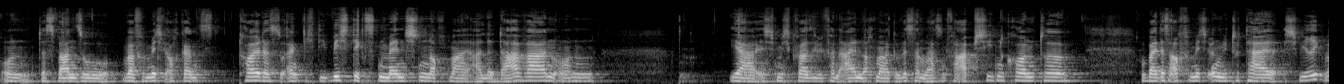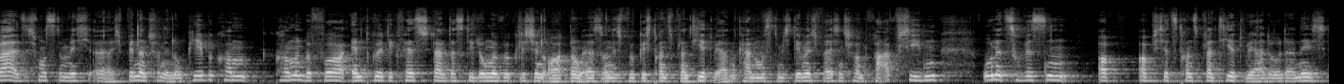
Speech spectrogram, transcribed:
Und das waren so, war für mich auch ganz toll, dass so eigentlich die wichtigsten Menschen nochmal alle da waren und ja, ich mich quasi von allen nochmal gewissermaßen verabschieden konnte. Wobei das auch für mich irgendwie total schwierig war. Also ich musste mich, äh, ich bin dann schon in OP bekommen, gekommen, bevor endgültig feststand, dass die Lunge wirklich in Ordnung ist und ich wirklich transplantiert werden kann, musste mich dementsprechend schon verabschieden, ohne zu wissen, ob, ob ich jetzt transplantiert werde oder nicht.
